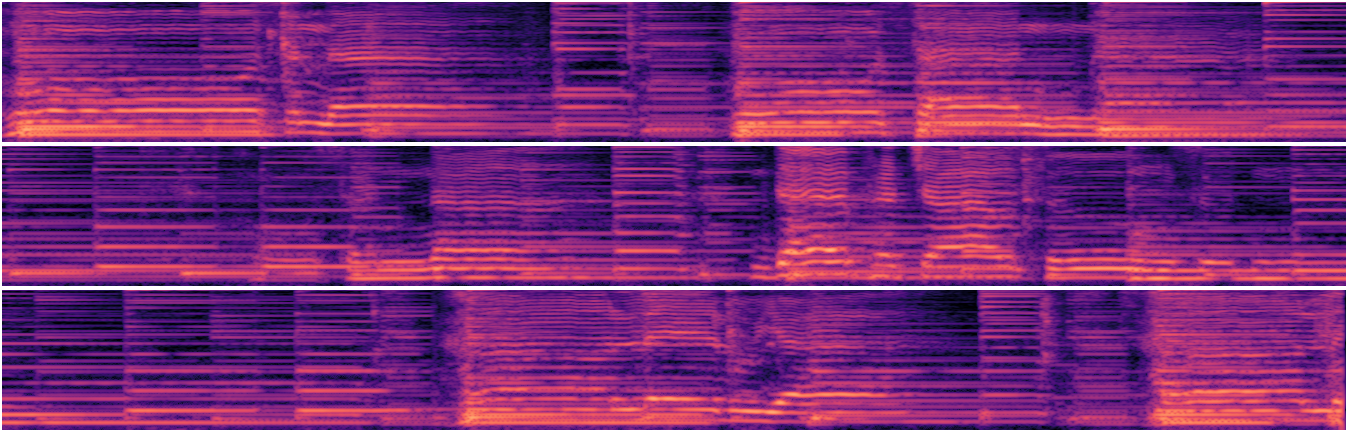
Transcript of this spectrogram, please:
โฮสนา สนาโฮสนาแด่พระเจ้าสูงสุด ฮาเลลูยา ฮาเล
